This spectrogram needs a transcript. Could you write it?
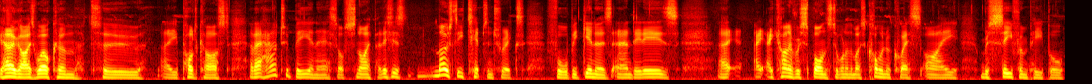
Hello, guys. Welcome to a podcast about how to be an airsoft sniper. This is mostly tips and tricks for beginners, and it is a, a, kind of response to one of the most common requests I receive from people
